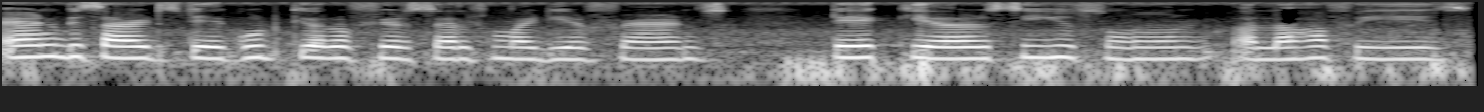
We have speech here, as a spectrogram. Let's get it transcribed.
And besides take good care of yourself my dear friends take care. See you soon. Allah hafiz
